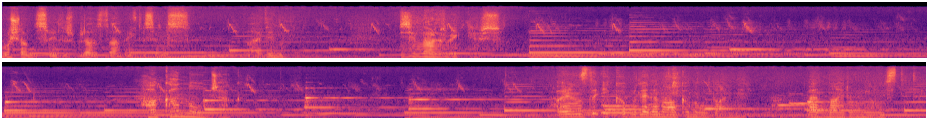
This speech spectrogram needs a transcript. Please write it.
Yeni boşandı sayılır. Biraz daha bekleseniz daha iyi değil mi? Biz yıllardır bekliyoruz. Hakan ne olacak? Aranızda ilk kabullenen Hakan oldu anne. Benden ayrılmayı o istedi.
